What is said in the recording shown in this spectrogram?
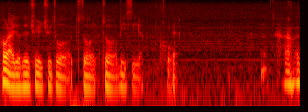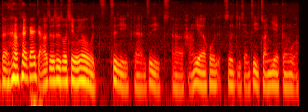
后来就是去去做做做 VC 啊，对。啊，对，刚刚才讲到就是说，其实因为我自己可能自己呃行业或者说以前自己专业跟我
